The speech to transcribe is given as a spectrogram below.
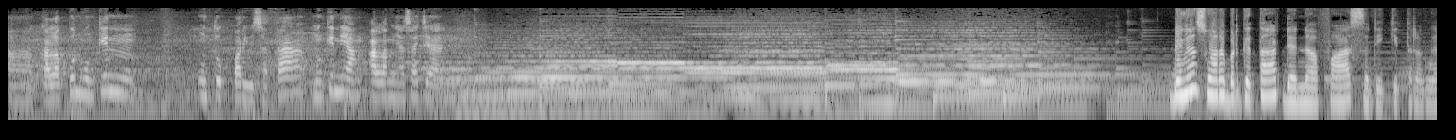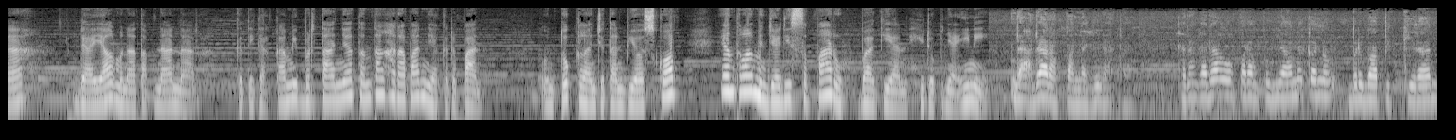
Uh, kalaupun mungkin untuk pariwisata mungkin yang alamnya saja. Dengan suara bergetar dan nafas sedikit terengah, Dayal menatap Nanar ketika kami bertanya tentang harapannya ke depan untuk kelanjutan bioskop yang telah menjadi separuh bagian hidupnya ini. Tidak ada harapan lagi, tidak ada. Kadang-kadang orang punya ini kan berubah pikiran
